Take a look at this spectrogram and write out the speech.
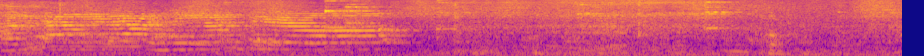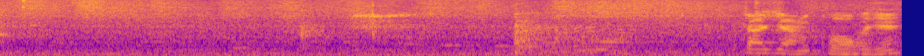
감사합니다. 안녕히 가세요. 짜지 않고, 그지?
